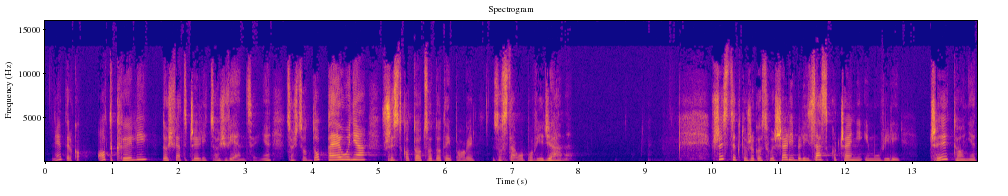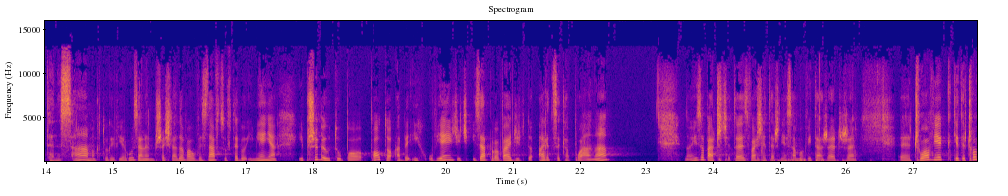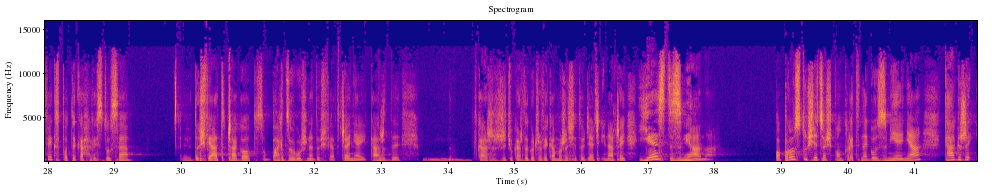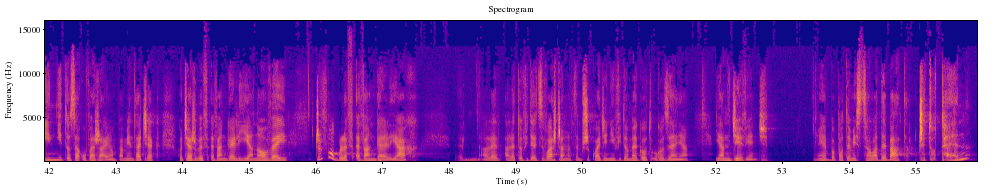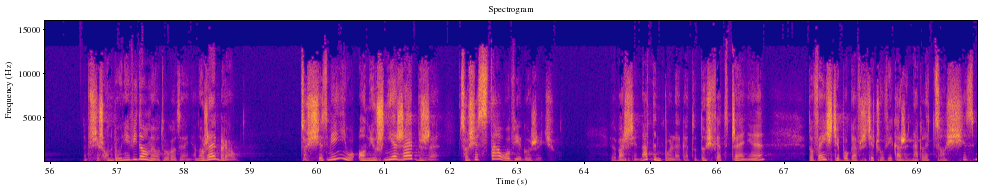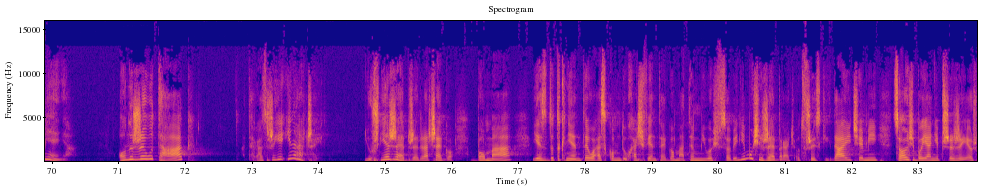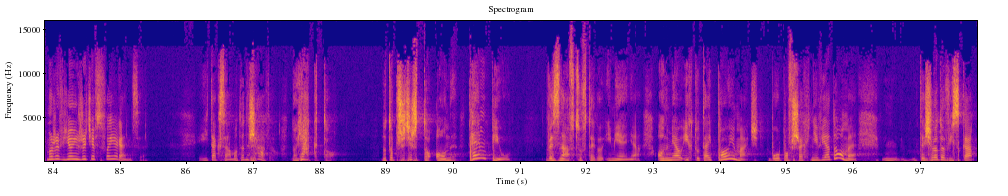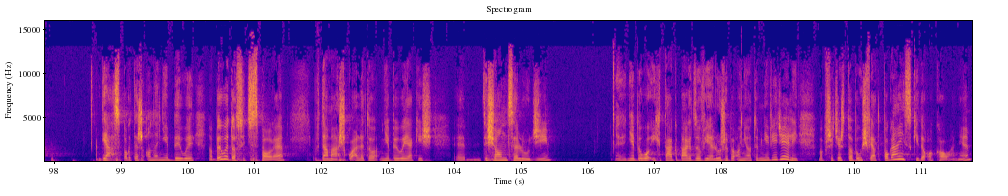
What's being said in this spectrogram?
Nie? Tylko odkryli, doświadczyli coś więcej, nie? coś, co dopełnia wszystko to, co do tej pory zostało powiedziane. Wszyscy, którzy go słyszeli, byli zaskoczeni i mówili: Czy to nie ten sam, który w Jeruzalem prześladował wyznawców tego imienia i przybył tu po, po to, aby ich uwięzić i zaprowadzić do arcykapłana? No i zobaczcie, to jest właśnie też niesamowita rzecz, że e, człowiek, kiedy człowiek spotyka Chrystusa, doświadcza go, to są bardzo różne doświadczenia i każdy, w życiu każdego człowieka może się to dziać inaczej, jest zmiana. Po prostu się coś konkretnego zmienia, tak, że inni to zauważają. Pamiętacie, jak chociażby w Ewangelii Janowej, czy w ogóle w Ewangeliach, ale, ale to widać zwłaszcza na tym przykładzie niewidomego od urodzenia, Jan 9. Nie? Bo potem jest cała debata. Czy to ten? No przecież on był niewidomy od urodzenia. No żebrał. Coś się zmieniło. On już nie żebrze. Co się stało w jego życiu? Zobaczcie, na tym polega to doświadczenie, to wejście Boga w życie człowieka, że nagle coś się zmienia. On żył tak, a teraz żyje inaczej. Już nie żebrze. Dlaczego? Bo ma, jest dotknięty łaską Ducha Świętego, ma tę miłość w sobie, nie musi żebrać od wszystkich. Dajcie mi coś, bo ja nie przeżyję. Już może wziąć życie w swoje ręce. I tak samo ten Szaweł. No jak to? No to przecież to on tępił wyznawców tego imienia. On miał ich tutaj pojmać. Było powszechnie wiadome. Te środowiska diaspor też one nie były, no były dosyć spore w Damaszku, ale to nie były jakieś tysiące ludzi. E, nie było ich tak bardzo wielu, żeby oni o tym nie wiedzieli, bo przecież to był świat pogański dookoła, nie?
